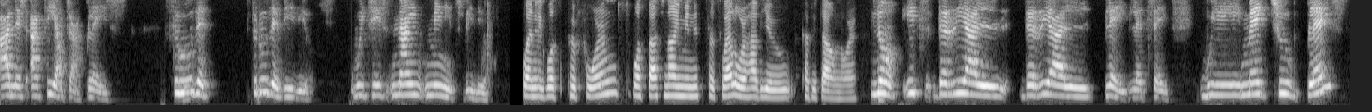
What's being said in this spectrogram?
an a theater place through the through the video, which is nine minutes video. When it was performed, was that nine minutes as well, or have you cut it down? Or no, it's the real the real play. Let's say we make two plays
